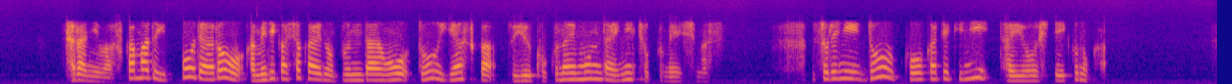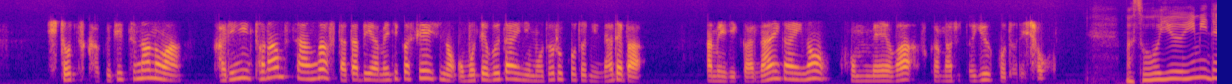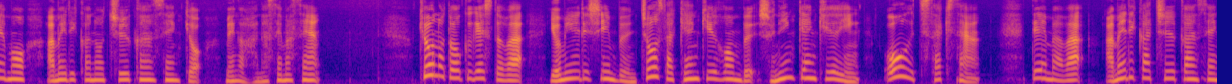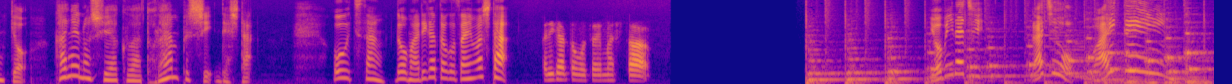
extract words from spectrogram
さらには深まる一方であろうアメリカ社会の分断をどう癒すかという国内問題に直面します。それにどう効果的に対応していくのか。一つ確実なのは仮にトランプさんが再びアメリカ政治の表舞台に戻ることになればアメリカ内外の混迷は深まるということでしょう。まあ、そういう意味でもアメリカの中間選挙目が離せません。今日のトークゲストは読売新聞調査研究本部主任研究員大内咲さん。テーマはアメリカ中間選挙影の主役はトランプ氏でした。大内さんどうもありがとうございました。ありがとうございました。読みラジラジオワイティーン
